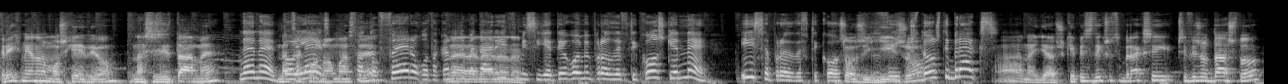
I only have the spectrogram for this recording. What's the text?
Ρίχνει ένα νομοσχέδιο να συζητάμε. Ναι, ναι, να το λες. τσακωνόμαστε. Θα το φέρω εγώ, θα κάνω Ναι, τη ναι, ναι, ναι, ναι. μεταρρύθμιση γιατί εγώ είμαι προοδευτικός και ναι, είσαι προοδευτικός. Το ζυγίζω. Δείξτε στην πράξη. Α, να γεια σου. Και επίσης δείξω στην πράξη ψηφίζοντάς το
